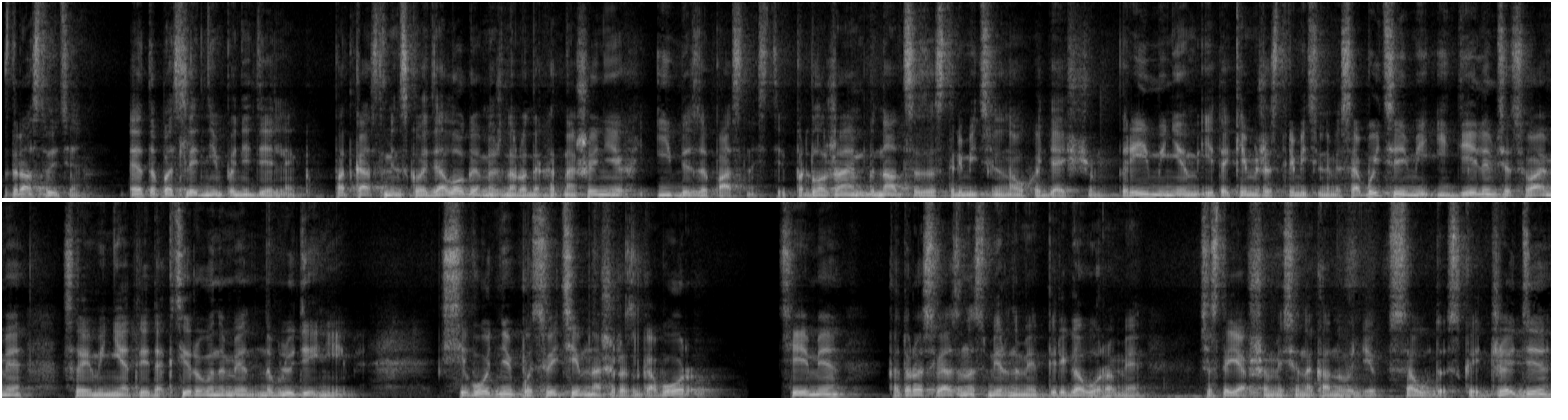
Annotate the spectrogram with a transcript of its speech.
Здравствуйте! Это «Последний понедельник» – подкаст Минского диалога о международных отношениях и безопасности. Продолжаем гнаться за стремительно уходящим временем и такими же стремительными событиями и делимся с вами своими неотредактированными наблюдениями. Сегодня посвятим наш разговор теме, которая связана с мирными переговорами – состоявшимися накануне в Саудовской Джеде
